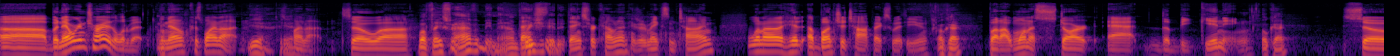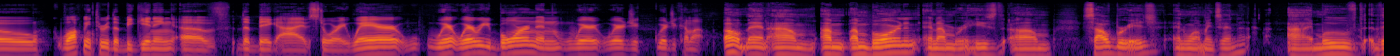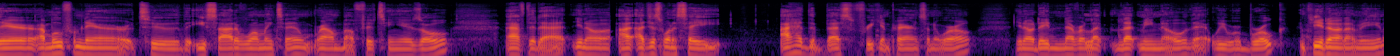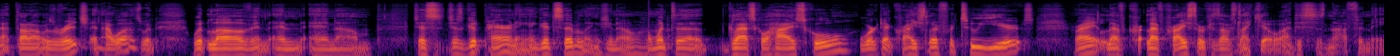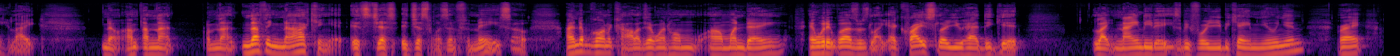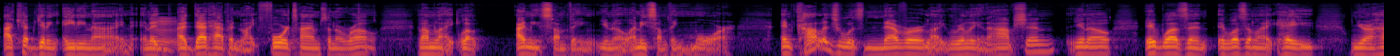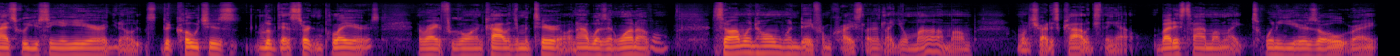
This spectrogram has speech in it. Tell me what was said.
Uh, but now we're gonna try it a little bit, you know, because why not? Yeah. Yeah. Why not? So uh, Well, thanks for having me, man. I thanks, appreciate it. thanks for coming in. Thanks for making some time. Want to hit a bunch of topics with you, Okay. but I want to start at the beginning. Okay. So, walk me through the beginning of the Big Ive story. Where, where, where were you born, and where, where'd you, where'd you come up? Oh man, um, I'm I'm born and I'm raised um, South Bridge in Wilmington. I moved there. I moved from there to the east side of Wilmington around about 15 years old. After that, you know, I, I just want to say, I had the best freaking parents in the world. You know, they never let let me know that we were broke. You know what I mean? I thought I was rich, and I was with with love and and and um, just just good parenting and good siblings. You know, I went to Glasgow High School, worked at Chrysler for two years. Right, left left Chrysler because I was like, yo, this is not for me. Like, no, I'm I'm not. I'm not nothing knocking it. It's just it just wasn't for me. So I ended up going to college. I went home um, one day, and what it was was like at Chrysler, you had to get like 90 days before you became union, right? I kept getting 89, and it, I, that happened like four times in a row. And I'm like, look, I need something, you know, I need something more. And college was never like really an option, you know. It wasn't. It wasn't like, hey, you're in high school, your senior year, you know, the coaches looked at certain players, right, for going college material, and I wasn't one of them. So I went home one day from Chrysler, and I was like, yo, mom, um, I'm gonna try this college thing out. By this time, I'm like 20 years old, right?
